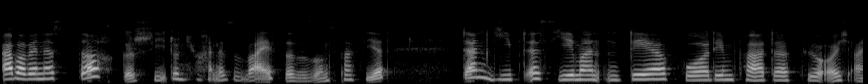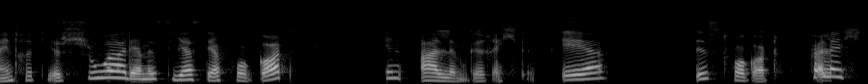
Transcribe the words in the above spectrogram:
Aber wenn es doch geschieht und Johannes weiß, dass es uns passiert, dann gibt es jemanden, der vor dem Vater für euch eintritt, Jeschua, der Messias, der vor Gott in allem gerecht ist. Er ist vor Gott völlig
